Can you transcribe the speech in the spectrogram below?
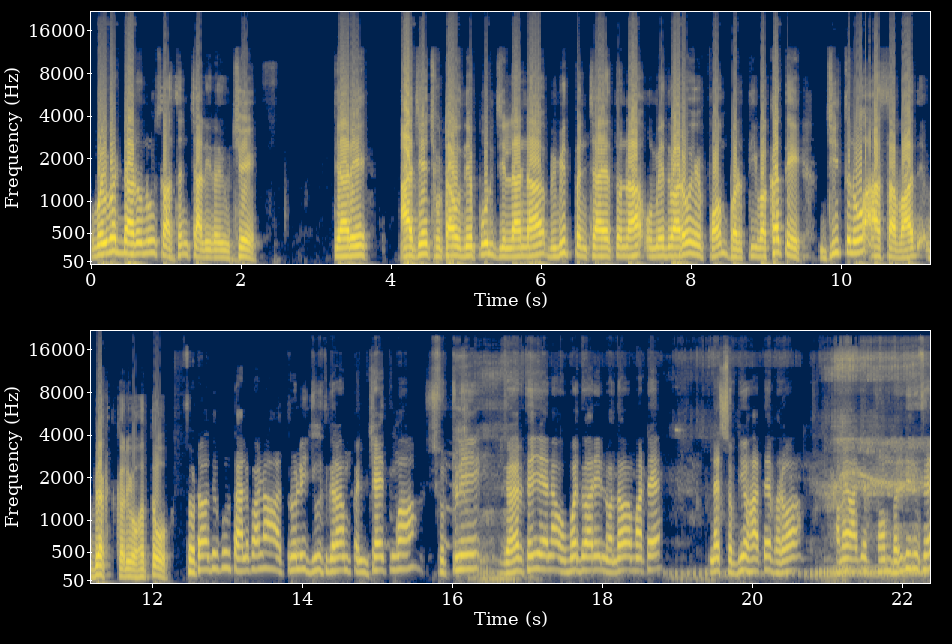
વહીવટદારોનું શાસન ચાલી રહ્યું છે. ત્યારે આજે છોટાઉદેપુર જિલ્લાના વિવિધ પંચાયતોના ઉમેદવારોએ ફોર્મ ભરતી વખતે જીતનો આશાવાદ વ્યક્ત કર્યો હતો. છોટાઉદેપુર તાલુકાના અત્રોલી જૂથ ગ્રામ પંચાયતમાં ચૂંટણી જાહેર થઈ એના ઉમેદવારી નોંધાવવા માટે અને સભ્યો હાથે ભરવા અમે આજે ફોર્મ ભરી દીધું છે.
